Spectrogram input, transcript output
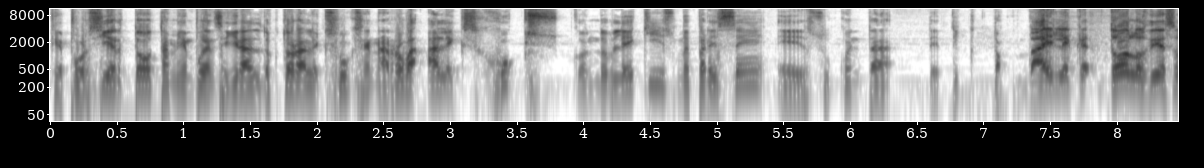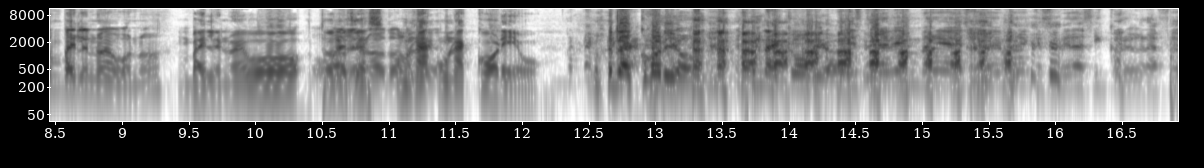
Que por cierto, también pueden seguir al doctor Alex Hooks en arroba Alex Hooks con doble X, me parece, eh, su cuenta de TikTok. Baile, todos los días un baile nuevo, ¿no? Un baile nuevo, Un todos baile los días, nuevo todos los una, días. una coreo. Una coreo. Una coreo. Estaría bien verga, estaría bien verga que se viera así coreografía.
